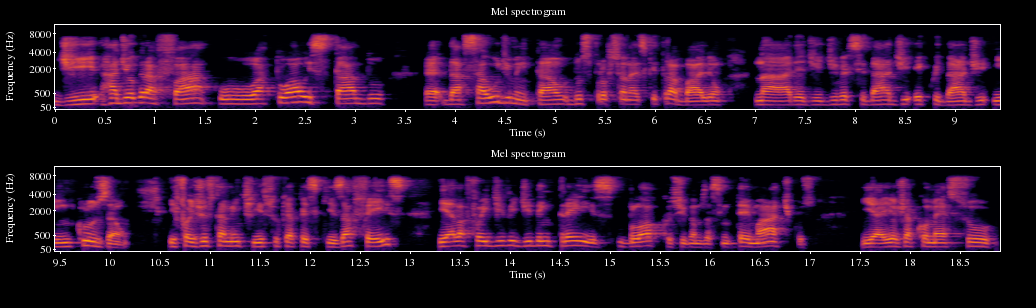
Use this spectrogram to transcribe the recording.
de radiografar o atual estado é, da saúde mental dos profissionais que trabalham na área de diversidade, equidade e inclusão. E foi justamente isso que a pesquisa fez, e ela foi dividida em três blocos, digamos assim, temáticos, e aí eu já começo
